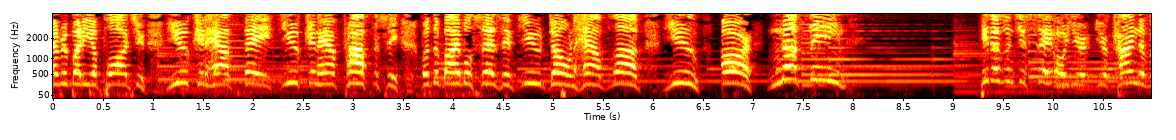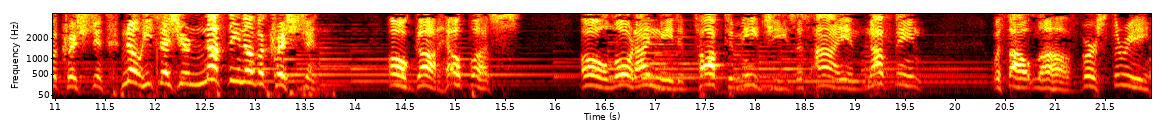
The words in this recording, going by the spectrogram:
Everybody applauds you. You can have faith. You can have prophecy. But the Bible says if you don't have love, you are nothing. He doesn't just say, oh, you're, you're kind of a Christian. No, he says you're nothing of a Christian. Oh, God, help us. Oh, Lord, I need to talk to me, Jesus. I am nothing without love. Verse 3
